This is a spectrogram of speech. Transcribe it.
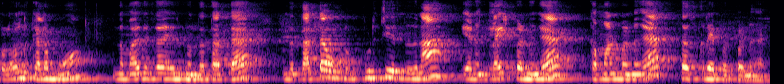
பொலன்னு கிளம்பும். இந்த மாதிரி தான் இருக்கும் இந்த தட்டை. இந்த தட்டை உங்களுக்கு பிடிச்சிருந்ததுன்னா எனக்கு லைக் பண்ணுங்கள் கமெண்ட் பண்ணுங்கள் சப்ஸ்கிரைபர் பண்ணுங்கள்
